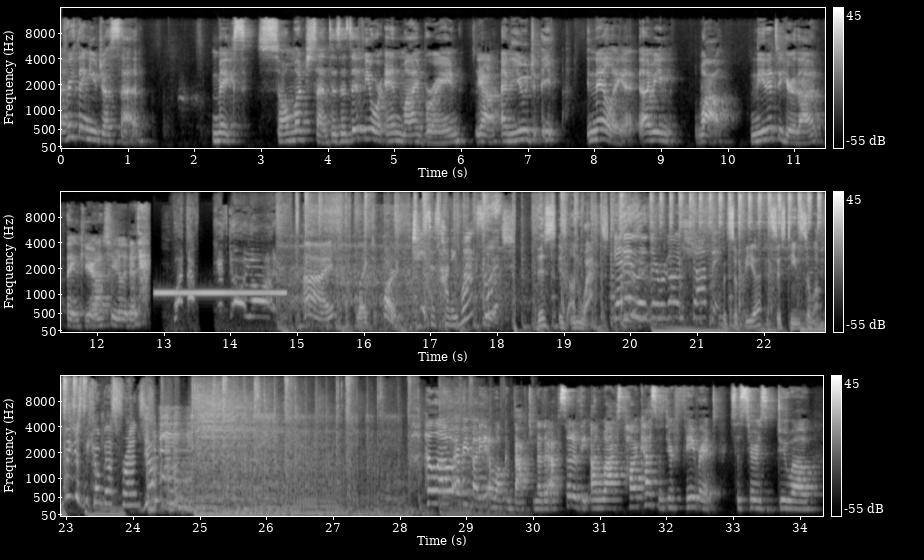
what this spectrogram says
everything you just said makes so much sense. It's as if you were in my brain Yeah. and you, you nailing it. I mean, wow. Needed to hear that. Thank you. Yeah, she really did. What the f- is going on? I like to party. Jesus, honey, wax much? This is Unwaxed Get in, loser. We're going shopping. with Sophia and Sistine Stallone. We just become best friends. Yep. Everybody, and welcome back to another episode of the Unwaxed podcast with your favorite sisters duo,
